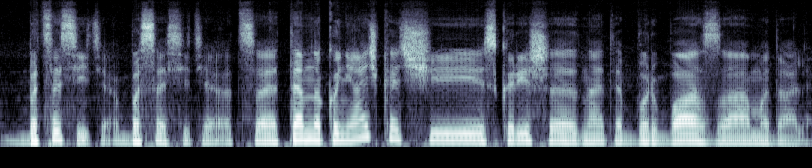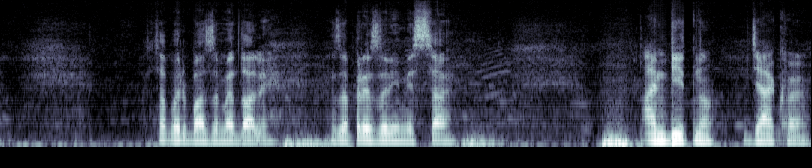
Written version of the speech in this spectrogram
БЦ Сіті, БС Сіті це темна конячка чи скоріше, знаєте, боротьба за медалі? Та боротьба за медалі, за призові місця. Амбітно. Дякую.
